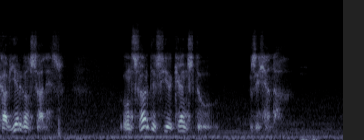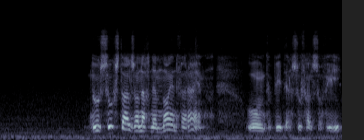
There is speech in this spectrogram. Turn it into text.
Javier González. Und Sardes hier kennst du sicher noch. Du suchst also nach einem neuen Verein. Und wie der Zufall so will,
